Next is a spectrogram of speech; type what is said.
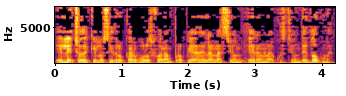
el hecho de que los hidrocarburos fueran propiedad de la nación era una cuestión de dogma.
